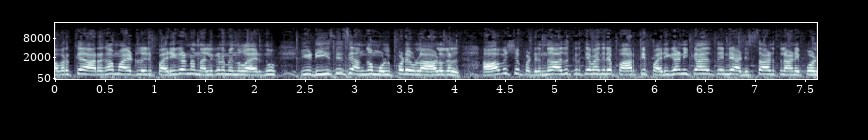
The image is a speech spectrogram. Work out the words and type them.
അവർക്ക് അർഹമായിട്ടുള്ള ഒരു പരിഗണന നൽകണമെന്നുള്ളതായിരുന്നു ഈ ഡി സി സി അംഗം ഉൾപ്പെടെയുള്ള ആളുകൾ ആവശ്യപ്പെട്ടിരുന്നത്. അത് കൃത്യമായി തന്നെ പാർട്ടി പരിഗണിക്കാത്തതിന്റെ അടിസ്ഥാനത്തിലാണ് ഇപ്പോൾ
